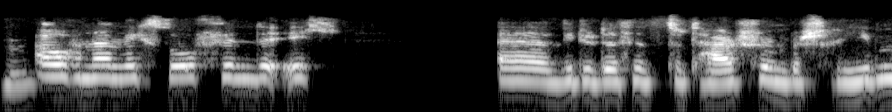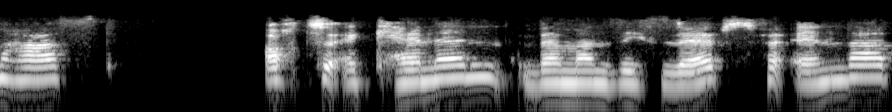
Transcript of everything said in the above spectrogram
mhm. auch nämlich so, finde ich, äh, wie du das jetzt total schön beschrieben hast, auch zu erkennen, wenn man sich selbst verändert,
